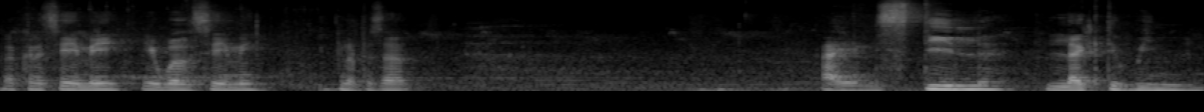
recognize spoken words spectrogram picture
Not gonna see me. He will see me. 100%. I am still like the wind.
